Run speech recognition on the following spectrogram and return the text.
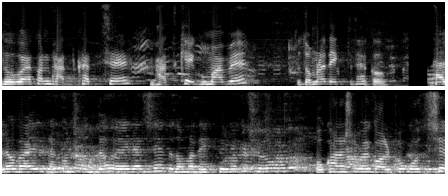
ধুবো এখন ভাত খাচ্ছে। ভাত খেয়ে ঘুমাবে। তো তোমরা দেখতে থাকো। হ্যালো গাইজ এখন সন্ধ্যা হয়ে গেছে, তো তোমরা দেখতে পাচ্ছ, ওখানে সবাই গল্প করছে,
